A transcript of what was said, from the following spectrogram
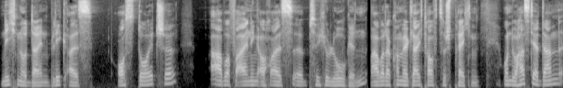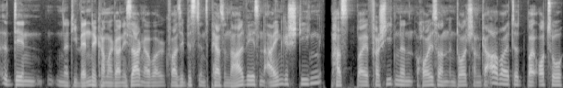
nicht nur dein Blick als Ostdeutsche, aber vor allen Dingen auch als äh, Psychologin. Aber da kommen wir gleich drauf zu sprechen. Und du hast ja dann den, na, die Wende kann man gar nicht sagen, aber quasi bist ins Personalwesen eingestiegen, hast bei verschiedenen Häusern in Deutschland gearbeitet, bei Otto,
